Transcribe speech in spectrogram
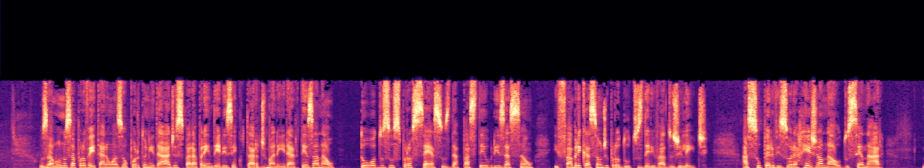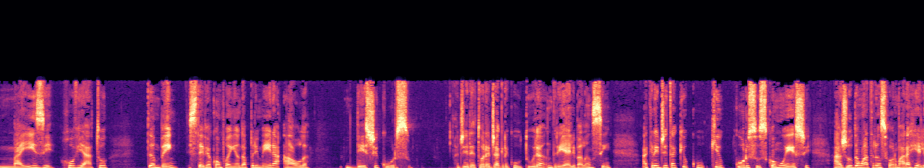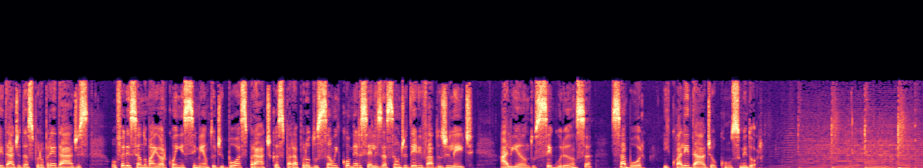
Os alunos aproveitaram as oportunidades para aprender e executar de maneira artesanal todos os processos da pasteurização e fabricação de produtos derivados de leite. A supervisora regional do Senar, Maíse Ruviato, também esteve acompanhando a primeira aula deste curso. A diretora de Agricultura, Andriele Balancin, acredita que, o, que cursos como este ajudam a transformar a realidade das propriedades, oferecendo maior conhecimento de boas práticas para a produção e comercialização de derivados de leite, aliando segurança, sabor e qualidade ao consumidor.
